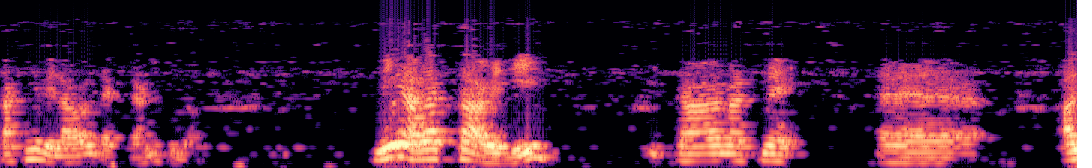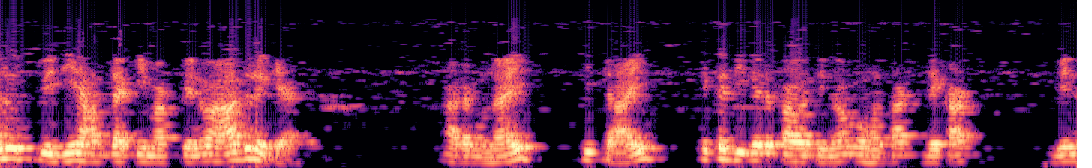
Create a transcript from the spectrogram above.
දක්ෂින වෙලාවල් දැක් ගන්න පුළුවන්. මේ අවස්ථාවේදී ඉතාමත්ම අලුත් විදිහ අත්දැකීමක් වෙනවා ආධුනිකයාට. අරමුණයි හිතයි එක දිගට පවතිනවා මොහොතක් දෙකක් වෙන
